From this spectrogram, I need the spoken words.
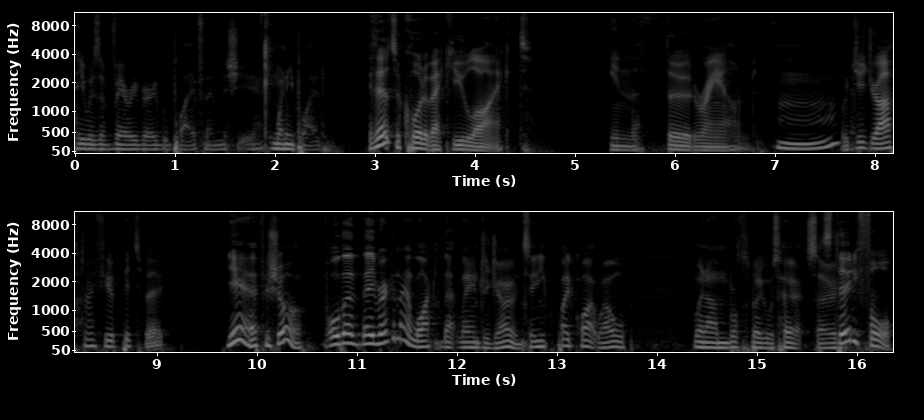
he was a very, very good player for them this year when he played. If there was a quarterback you liked in the third round, Hmm. would you draft him if you were Pittsburgh? Yeah, for sure. Although they reckon they liked that Landry Jones, and he played quite well when um Roethlisberger was hurt. So It's 34.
